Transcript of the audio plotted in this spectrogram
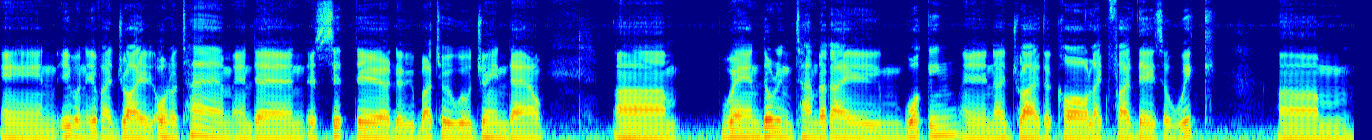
and even if I drive it all the time and then it sit there the battery will drain down um, when during the time that I'm working and I drive the car like five days a week, um,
